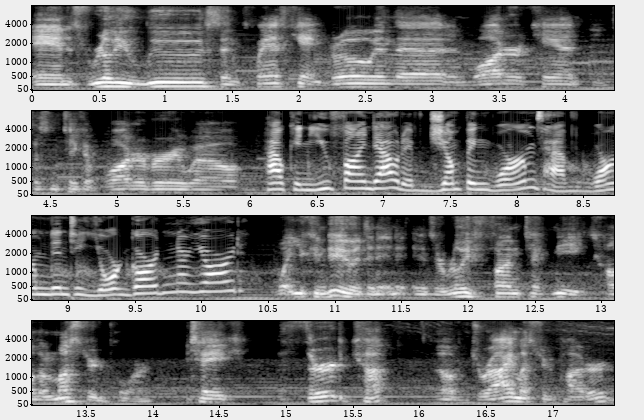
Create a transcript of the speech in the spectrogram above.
and it's really loose and plants can't grow in that and water can't it doesn't take up water very well. How can you find out if jumping worms have wormed into your garden or yard? What you can do is it's a really fun technique called a mustard pour you take a third cup of dry mustard powder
